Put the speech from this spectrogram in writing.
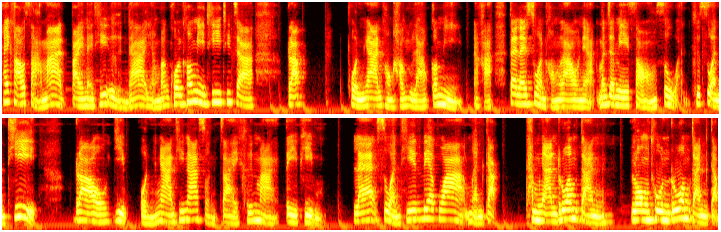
ให้เขาสามารถไปในที่อื่นได้ อย่างบางคนเขามีที่ที่จะรับผลงานของเขาอยู่แล้วก็มีนะคะ แต่ในส่วนของเราเนี่ยมันจะมีสองส่วนคือส่วนที่ เราหยิบผลงานที่น่าสนใจขึ้นมาตีพิมพ์ และส่วนที่เรียกว่าเหมือนกับทำงานร่วมกัน ลงทุนร่วมกันกับ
